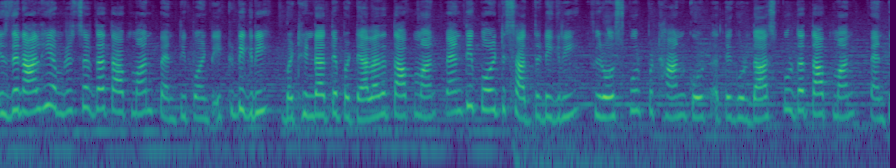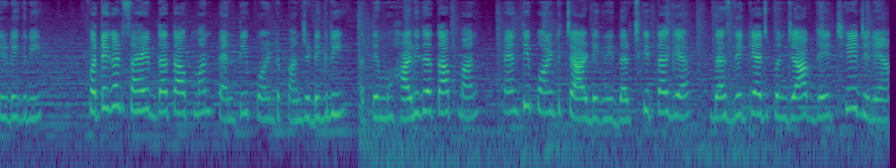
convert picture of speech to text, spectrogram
ਇਸ ਦੇ ਨਾਲ ਹੀ ਅੰਮ੍ਰਿਤਸਰ ਦਾ ਤਾਪਮਾਨ 35.1 ਡਿਗਰੀ, ਬਠਿੰਡਾ ਅਤੇ ਪਟਿਆਲਾ ਦਾ ਤਾਪਮਾਨ 35.7 ਡਿਗਰੀ, ਫਿਰੋਜ਼ਪੁਰ, ਪਠਾਨਕੋਟ ਅਤੇ ਗੁਰਦਾਸਪੁਰ ਦਾ ਤਾਪਮਾਨ 35 ਡਿਗਰੀ ਫਤਿਹਗੜ੍ਹ ਸਾਹਿਬ ਦਾ ਤਾਪਮਾਨ 35.5 ਡਿਗਰੀ ਅਤੇ ਮੋਹਾਲੀ ਦਾ ਤਾਪਮਾਨ 35.4 ਡਿਗਰੀ ਦਰਜ ਕੀਤਾ ਗਿਆ। ਦੱਸਦੇ ਕਿ ਅੱਜ ਪੰਜਾਬ ਦੇ 6 ਜ਼ਿਲ੍ਹਿਆਂ,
